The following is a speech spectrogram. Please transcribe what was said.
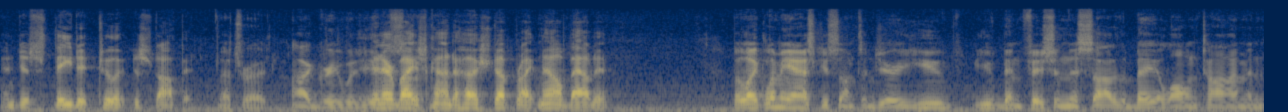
and just feed it to it to stop it. That's right. I agree with you. And everybody's kind of hushed up right now about it. But like, let me ask you something, Jerry. You've you've been fishing this side of the bay a long time, and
